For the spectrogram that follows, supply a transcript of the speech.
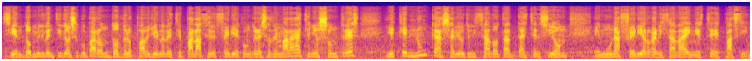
Si en 2022 se ocuparon dos de los pabellones de este Palacio de Feria y Congreso de Málaga, este año son tres y es que nunca se había utilizado tanta extensión en una feria organizada en este espacio.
